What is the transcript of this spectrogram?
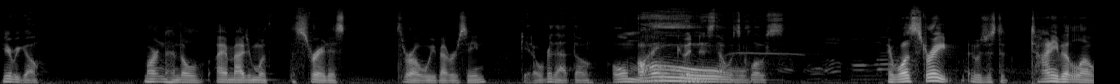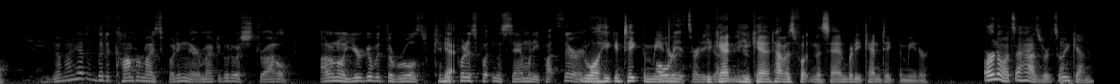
Here we go. Martin Hendel, I imagine, with the straightest throw we've ever seen. Get over that though. Oh my goodness, that was Oh. close. It was straight. It was just a tiny bit low. He might have a bit of compromised footing there. Might have to go to a straddle. I don't know. You're good with the rules. Can Yeah. he put his foot in the sand when he puts there? Well, he can take the oh, meter. Oh, that's right, he He can't. He can't have his foot in the sand, but he can take the meter. Or no, it's a hazard, so he can.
